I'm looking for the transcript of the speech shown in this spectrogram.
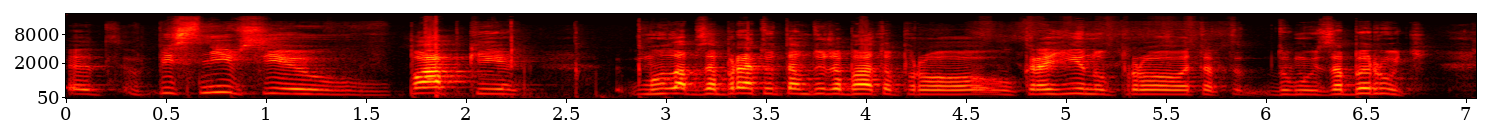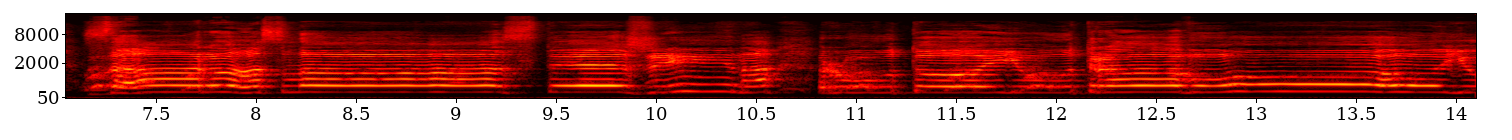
Е, пісні всі, в папки. Могла б забрати там дуже багато про Україну, про этот, думаю, заберуть. Заросла стежина рутою травою,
